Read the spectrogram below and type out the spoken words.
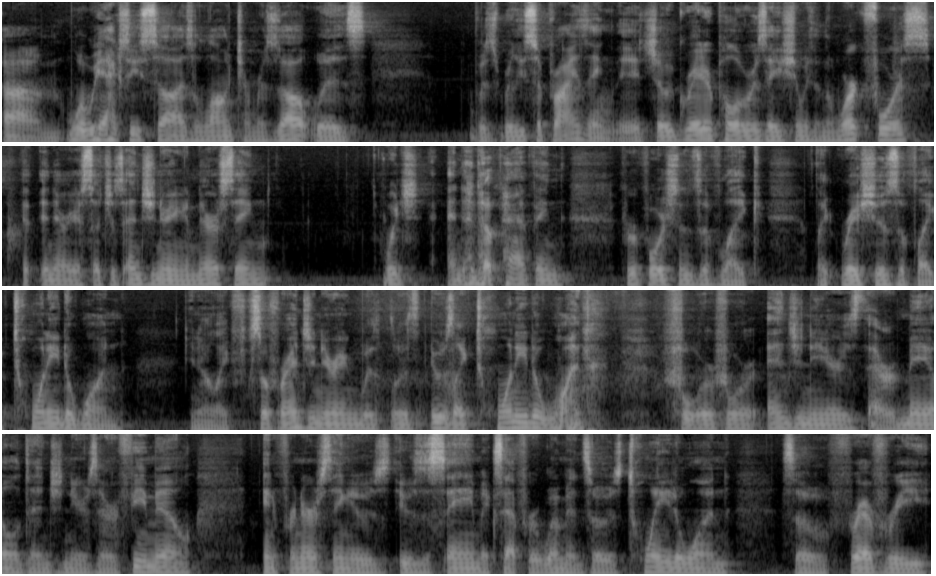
um, what we actually saw as a long term result was was really surprising. It showed greater polarization within the workforce in areas such as engineering and nursing, which ended up having proportions of like like ratios of like 20 to 1 you know like so for engineering was, was it was like 20 to 1 for for engineers that were male to engineers that were female and for nursing it was it was the same except for women. So it was 20 to 1 so for every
